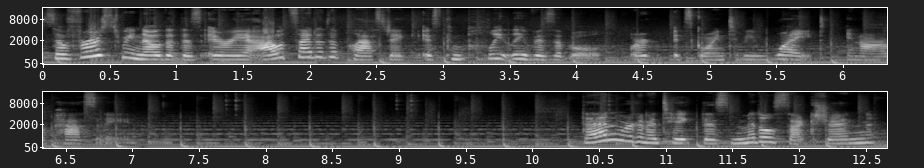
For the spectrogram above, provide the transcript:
So first we know that this area outside of the plastic is completely visible, or it's going to be white in our opacity. Then we're going to take this middle section,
